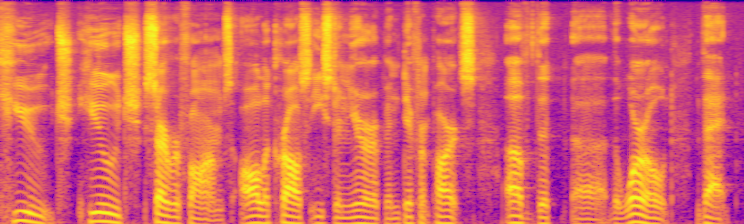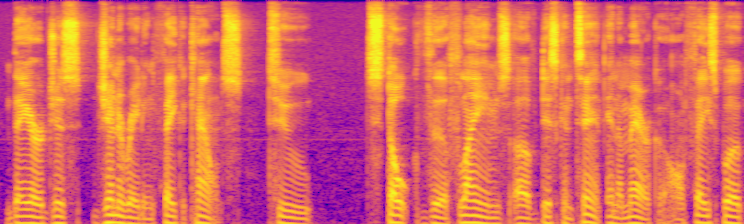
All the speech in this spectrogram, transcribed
huge, huge server farms all across Eastern Europe and different parts of the uh, the world that they are just generating fake accounts to stoke the flames of discontent in America on Facebook,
